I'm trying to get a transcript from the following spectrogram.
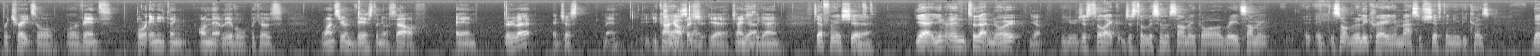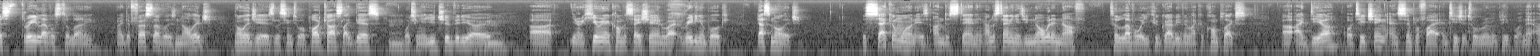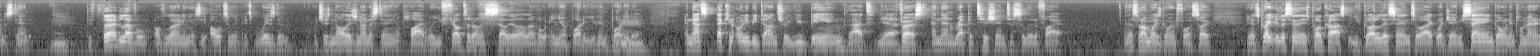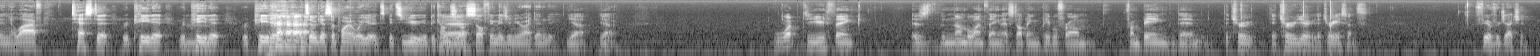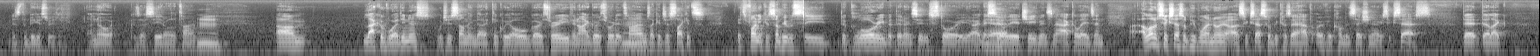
retreats or, or events or anything on that level because once you invest in yourself and do that, it just man, you can't help it. sh- Yeah, it changes Yeah. the game. Definitely a shift. Yeah. you know, and to that note, yeah you just to like just to listen to something or read something it, it, it's not really creating a massive shift in you because there's three levels to learning right? The first level is knowledge. Knowledge is listening to a podcast like this watching a youtube video uh, you know hearing a conversation right, reading a book. That's knowledge. The second one is understanding. Understanding is you know it enough to the level where you could grab even like a complex uh, idea or teaching and simplify it and teach it to a room of people and they understand it. The third level of learning is the ultimate. It's wisdom, which is knowledge and understanding applied, where you felt it on a cellular level in your body. You've embodied it. and that's that can only be done through you being that Yeah. first, and then repetition to solidify it. And that's what I'm always going for. So, you know, it's great you're listening to these podcasts, but you've got to listen to like what Jamie's saying, go and implement it in your life, test it, repeat it, repeat Mm. it, repeat it until it gets to the point where you, it's, it's you. It becomes Yeah. your self-image and your identity. Yeah, yeah. Yeah. What do you think is the number one thing that's stopping people from from being the the true the true you, the true essence? Fear of rejection is the biggest reason. I know it because I see it all the time. Um, lack of worthiness, which is something that I think we all go through. Even I go through it at times. Like it's just like it's, it's funny because some people see the glory, but they don't see the story. Right? They see all the achievements and the accolades, and a lot of successful people I know are successful because they have overcompensationary success. They're they're like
